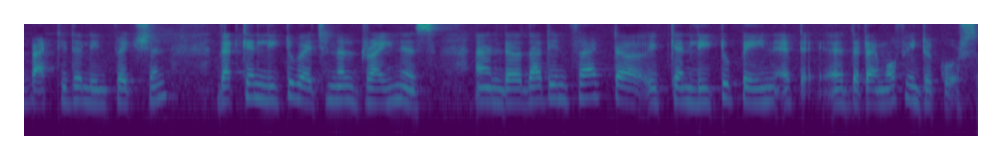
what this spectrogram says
a bacterial infection, that can lead to vaginal dryness, and uh, that in fact uh, it can lead to pain at, at the time of intercourse.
